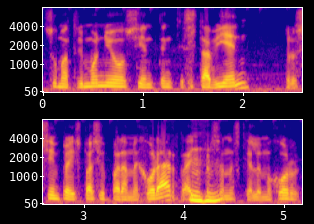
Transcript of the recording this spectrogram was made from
su matrimonio sienten que está bien, pero siempre hay espacio para mejorar. Hay personas que a lo mejor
